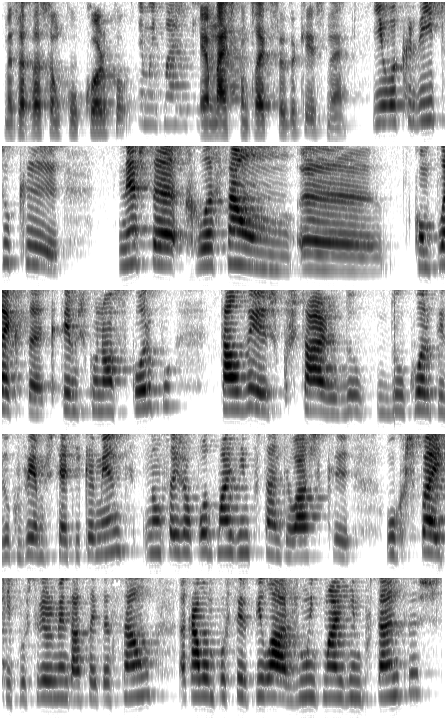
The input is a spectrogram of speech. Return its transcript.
mas a relação com o corpo é, muito mais, do que é isso. mais complexa do que isso, não é? E eu acredito que nesta relação uh, complexa que temos com o nosso corpo, talvez gostar do, do corpo e do que vemos esteticamente não seja o ponto mais importante. Eu acho que o respeito e posteriormente a aceitação acabam por ser pilares muito mais importantes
